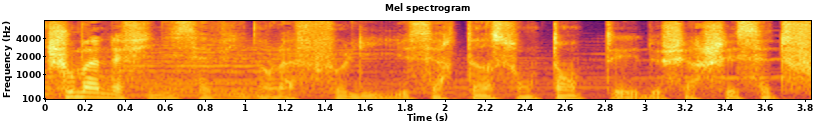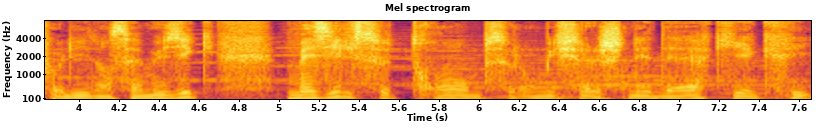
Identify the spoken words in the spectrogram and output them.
Schumann a fini sa vie dans la folie et certains sont tentés de chercher cette folie dans sa musique, mais il se trompe selon Michel Schneider qui écrit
